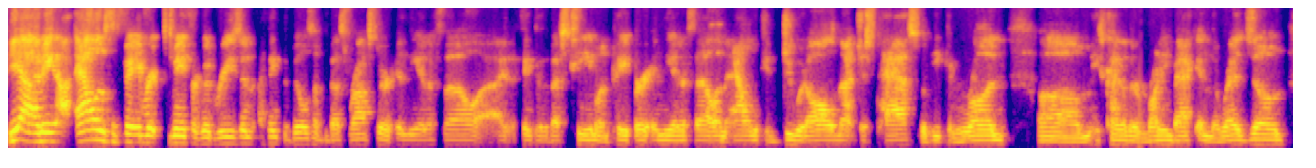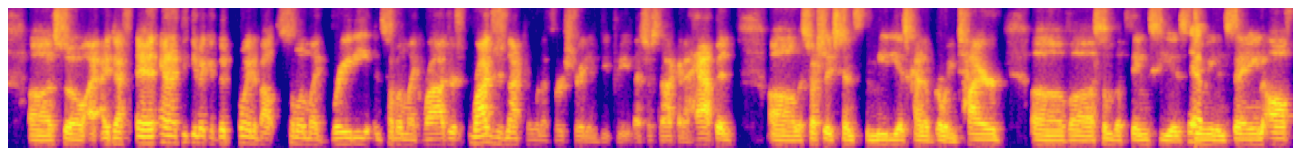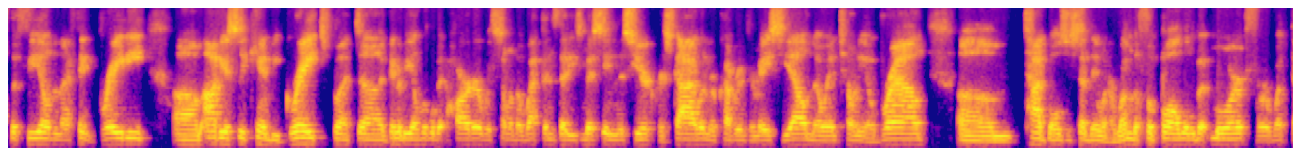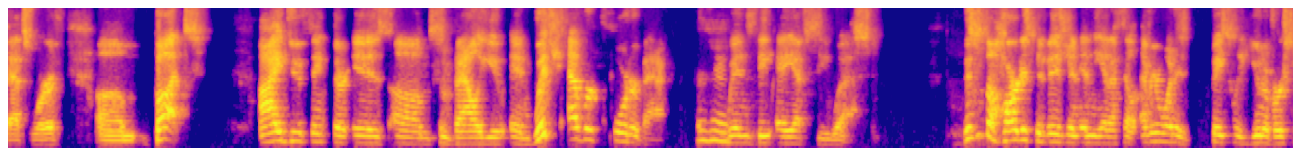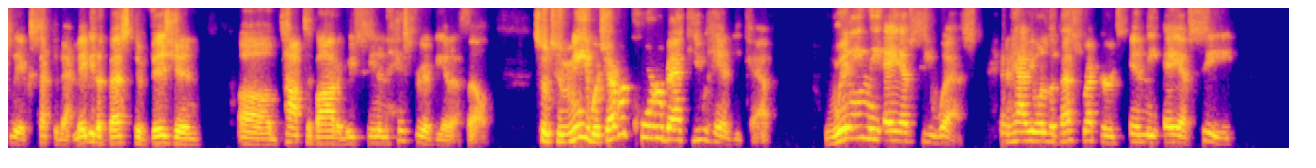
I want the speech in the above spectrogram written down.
Yeah, I mean, Allen's the favorite to me for good reason. I think the Bills have the best roster in the NFL. I think they're the best team on paper in the NFL, and Allen can do it all, not just pass, but he can run. Um, he's kind of their running back in the red zone. Uh, so I, I def and, and, I think you make a good point about someone like Brady and someone like Rodgers. Rodgers is not going to win a first straight MVP. That's just not going to happen, um, especially since the media is kind of growing tired of uh, some of the things he is yep. doing and saying off the field. And I think Brady um, obviously can be great, but uh, going to be a little bit harder with some of the weapons that he's missing this year. Chris Godwin recovering from ACL, no Antonio Brown. Um, Todd Bowles has said they want to run the football a little bit more for what that's worth. Um, but I do think there is um, some value in whichever quarterback mm-hmm. wins the AFC West. This is the hardest division in the NFL. Everyone has basically universally accepted that. Maybe the best division, um, top to bottom, we've seen in the history of the NFL. So to me, whichever quarterback you handicap, winning the AFC West and having one of the best records in the AFC,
